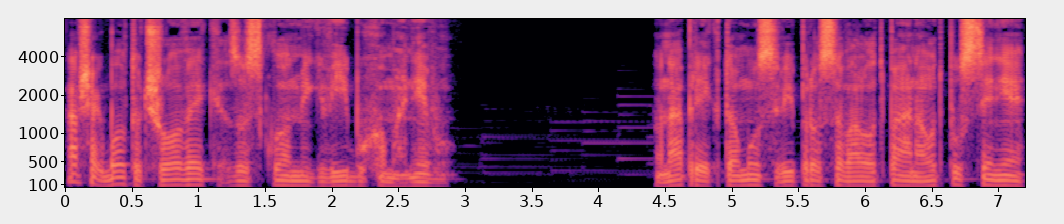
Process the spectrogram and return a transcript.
avšak bol to človek so sklonmi k výbuchom hnevu. No napriek tomu si vyprosoval od pána odpustenie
